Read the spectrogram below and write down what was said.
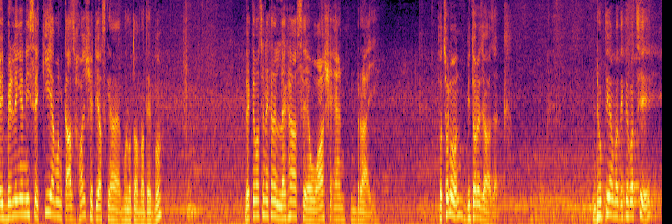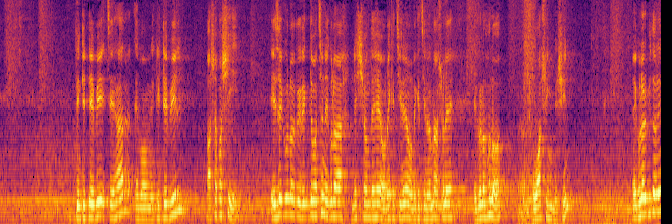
এই বিল্ডিংয়ের নিচে কি এমন কাজ হয়, সেটি আজকে মূলত আমরা দেখব। দেখতে পাচ্ছেন এখানে লেখা আছে ওয়াশ অ্যান্ড ড্রাই তো চলুন, ভিতরে যাওয়া যাক। ঢুকতে আমরা দেখতে পাচ্ছি তিনটি টেবিল, চেয়ার এবং একটি টেবিল। পাশাপাশি এই যেগুলো দেখতে পাচ্ছেন, এগুলো নিঃসন্দেহে অনেকে চিনেন অনেকে চিনেন না। আসলে এগুলো হলো ওয়াশিং মেশিন এগুলোর ভিতরে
